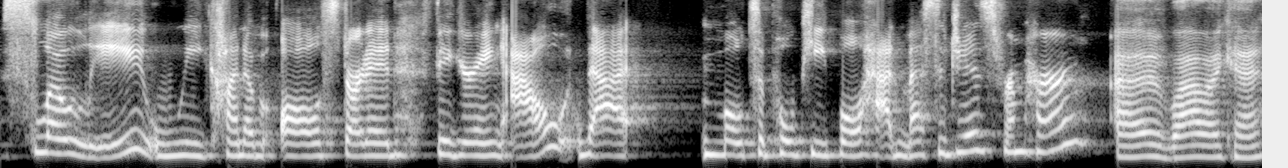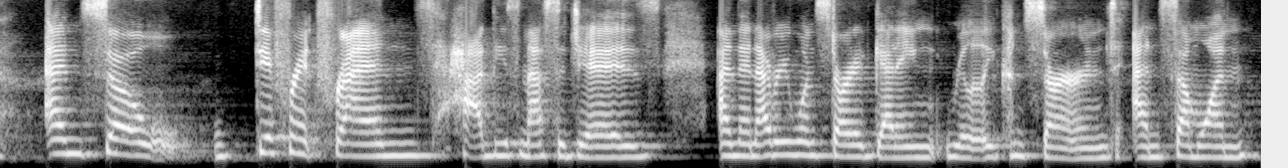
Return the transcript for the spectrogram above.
slowly we kind of all started figuring out that multiple people had messages from her. Oh, wow. Okay. And so different friends had these messages, and then everyone started getting really concerned. And someone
